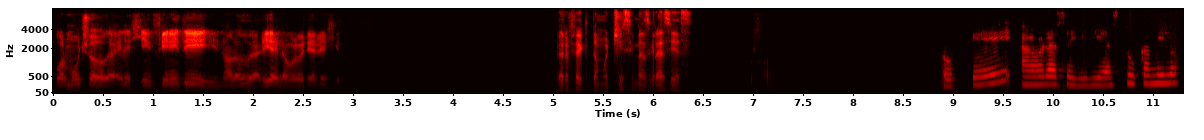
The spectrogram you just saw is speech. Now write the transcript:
por mucho elegí Infinity y no lo duraría y lo volvería a elegir. Perfecto, muchísimas gracias. Por favor. Ok, ahora seguirías tú, Camilo.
